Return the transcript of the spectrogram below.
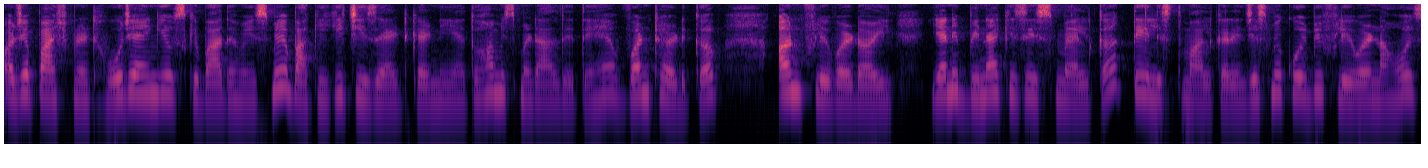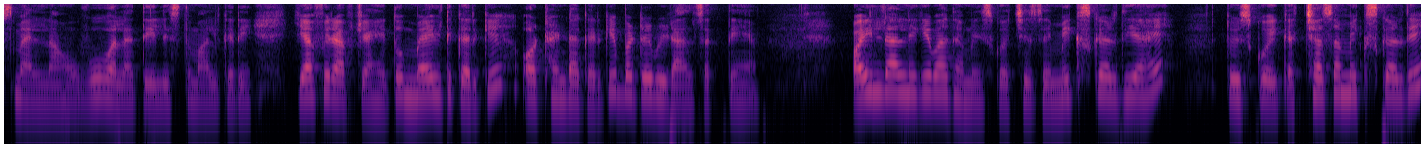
और जब पाँच मिनट हो जाएँगे, उसके बाद हमें इसमें बाकी की चीज़ें ऐड करनी है तो हम इसमें डाल देते हैं one third cup unflavoured oil यानी बिना किसी स्मेल का तेल इस्तेमाल करें, जिसमें कोई भी फ्लेवर ना हो स्मेल ना हो, वो वाला तेल इस्तेमाल करें। या फिर आप चाहें तो मेल्ट करके और ठंडा करके बटर भी डाल सकते हैं। ऑयल डालने के बाद हमने इसको अच्छे से मिक्स कर दिया है। तो इसको एक अच्छा सा मिक्स कर दें।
